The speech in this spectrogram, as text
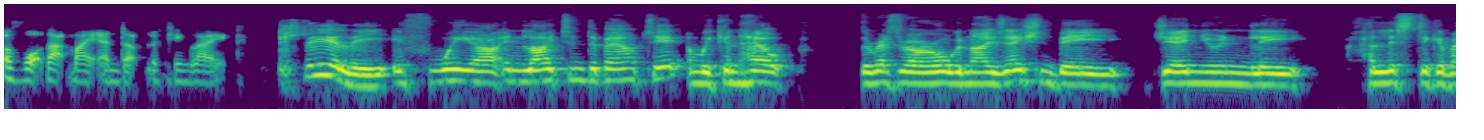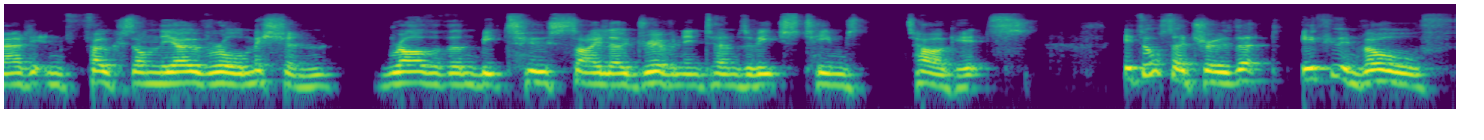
of what that might end up looking like. Clearly, if we are enlightened about it and we can help the rest of our organization be genuinely holistic about it and focus on the overall mission rather than be too silo driven in terms of each team's targets. It's also true that if you involve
